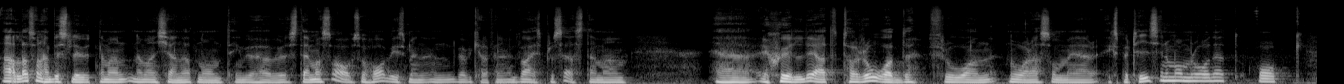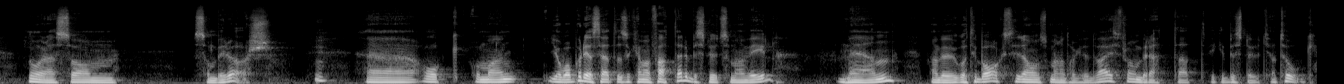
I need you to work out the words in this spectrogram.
alla sådana här beslut när man, när man känner att någonting behöver stämmas av. Så har vi som en, en vad vi kallar för en advice-process. Där man eh, är skyldig att ta råd från några som är expertis inom området. Och några som, som berörs. Eh, och om man jobbar på det sättet så kan man fatta det beslut som man vill. Men man behöver gå tillbaka till de som man har tagit advice från och berättat vilket beslut jag tog.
